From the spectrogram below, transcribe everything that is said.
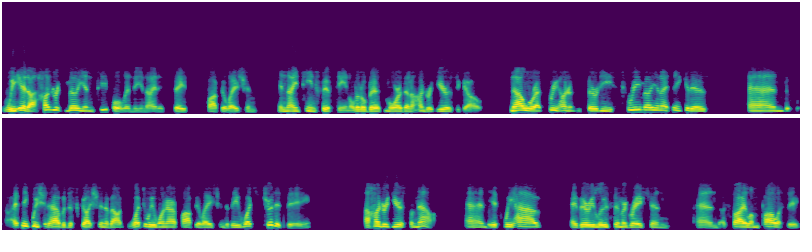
We hit 100 million people in the United States population in 1915, a little bit more than 100 years ago. Now we're at 333 million, I think it is. And I think we should have a discussion about what do we want our population to be? What should it be 100 years from now? And if we have a very loose immigration and asylum policy,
